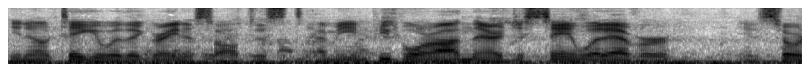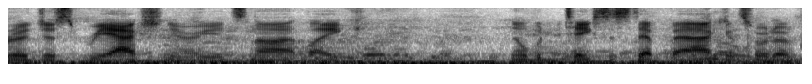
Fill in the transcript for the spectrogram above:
you know, take it with a grain of salt. Just I mean, people are on there just saying whatever. It's sort of just reactionary. It's not like nobody takes a step back and sort of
